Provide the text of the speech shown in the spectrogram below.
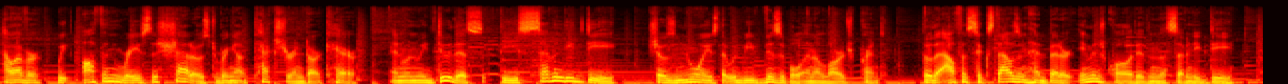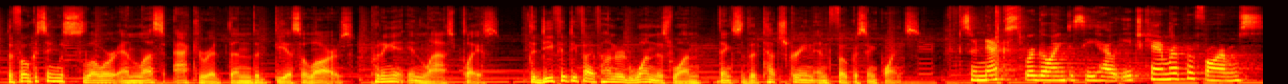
However, we often raise the shadows to bring out texture in dark hair, and when we do this, the 70D shows noise that would be visible in a large print. Though the Alpha 6000 had better image quality than the 70D, the focusing was slower and less accurate than the DSLRs, putting it in last place. The D5500 won this one thanks to the touchscreen and focusing points. So next we're going to see how each camera performs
